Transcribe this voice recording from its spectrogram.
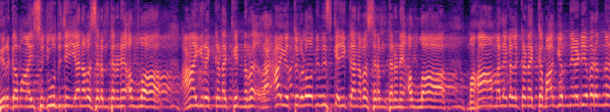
ദീർഘമായി സുജൂത് ചെയ്യാൻ അവസരം തരണേ അല്ലാ ആയിരക്കണക്കിന് ആയത്തുകളോതി നിസ്കരിക്കാൻ അവസരം തരണേ അല്ലാ മഹാമലകൾ കണക്ക് ഭാഗ്യം നേടിയവരെന്ന്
